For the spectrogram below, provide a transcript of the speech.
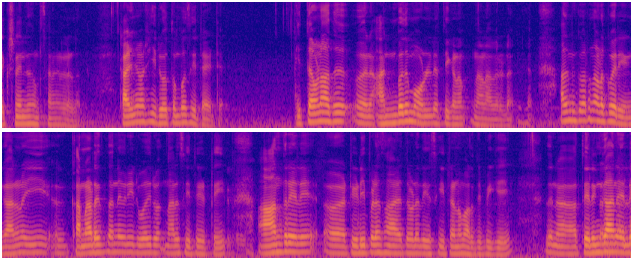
ദക്ഷിണേന്ത്യ സംസ്ഥാനങ്ങളിലുള്ളത്. കഴിഞ്ഞ വർഷം ഇരുപത്തൊമ്പത് സീറ്റായിട്ട്. ഇത്തവണ അത് അൻപത് മുകളിൽ എത്തിക്കണം എന്നാണ് അവരുടെ. അത് മിക്കവാറും നടക്കുമായിരിക്കും. കാരണം ഈ കർണാടകത്തിൽ തന്നെ ഒരു ഇരുപത് ഇരുപത്തിനാല് സീറ്റ് കിട്ടി. ആന്ധ്രയിൽ ടി ഡി പിയുടെ സഹായത്തോടെ ഈ സീറ്റെണ്ണം വർദ്ധിപ്പിക്കുകയും പിന്നെ തെലുങ്കാനയിൽ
